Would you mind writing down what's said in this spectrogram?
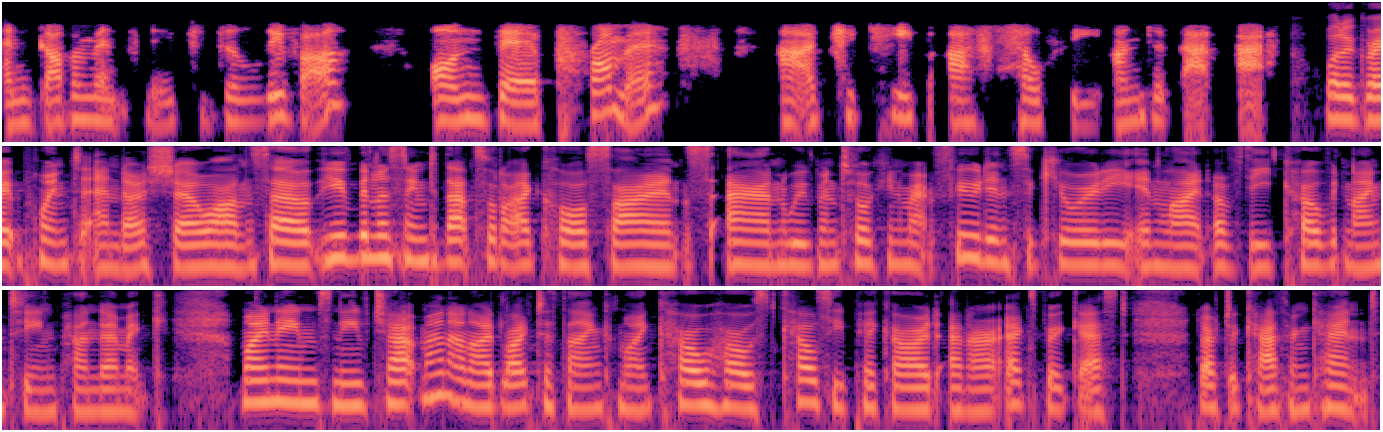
and governments need to deliver on their promise uh, to keep us healthy under that act. What a great point to end our show on. So, you've been listening to That's What I Call Science, and we've been talking about food insecurity in light of the COVID 19 pandemic. My name's Neve Chapman, and I'd like to thank my co host, Kelsey Pickard, and our expert guest, Dr. Katherine Kent.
